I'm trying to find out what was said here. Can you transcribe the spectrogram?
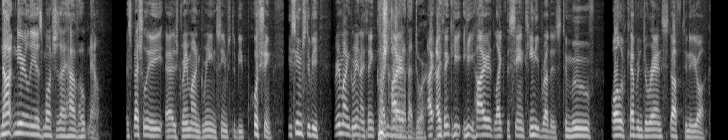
Not nearly as much as I have hope now. especially as Draymond Green seems to be pushing. He seems to be Draymond Green. I think Pushing like, hired, out that door. I, I think he he hired like the Santini brothers to move all of Kevin Durant's stuff to New York.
